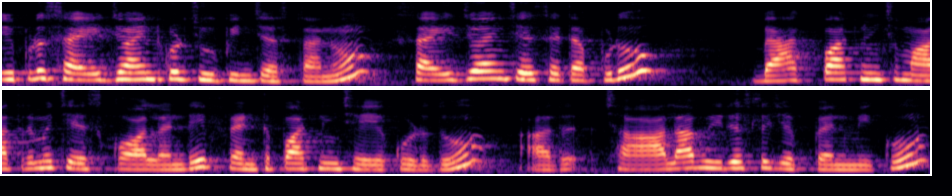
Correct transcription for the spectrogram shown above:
ఇప్పుడు సైడ్ జాయింట్ కూడా చూపించేస్తాను. సైడ్ జాయింట్ చేసేటప్పుడు బ్యాక్ పార్ట్ నుంచి మాత్రమే చేసుకోవాలండి. ఫ్రంట్ పార్ట్ నుంచి చేయకూడదు. అది చాలా వీడియోస్లో చెప్పాను మీకు.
